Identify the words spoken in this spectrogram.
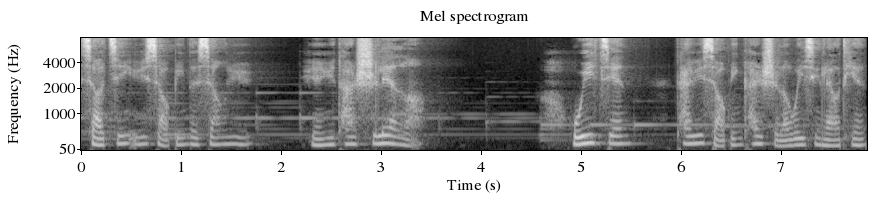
小金与小冰的相遇，源于他失恋了，无意间。他与小兵开始了微信聊天，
